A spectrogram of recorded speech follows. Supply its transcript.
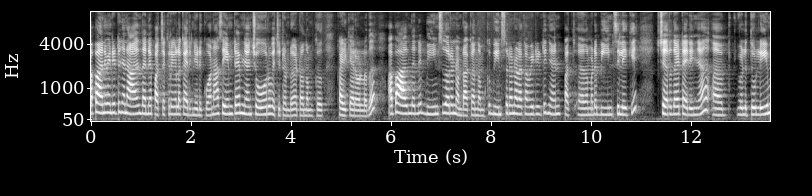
അപ്പോൾ അതിന് വേണ്ടിയിട്ട് ഞാൻ ആദ്യം തന്നെ പച്ചക്കറികളൊക്കെ അരിഞ്ഞെടുക്കുവാണ്. ആ സെയിം ടൈം ഞാൻ ചോറ് വെച്ചിട്ടുണ്ട് കേട്ടോ നമുക്ക് കഴിക്കാനുള്ളത് അപ്പോൾ ആദ്യം തന്നെ ബീൻസ് തോരൻ ഉണ്ടാക്കാം നമുക്ക്. ബീൻസ് തോരൻ ഉണ്ടാക്കാൻ വേണ്ടിയിട്ട് ഞാൻ നമ്മുടെ ബീൻസിലേക്ക് ചെറുതായിട്ട് അരിഞ്ഞ വെളുത്തുള്ളിയും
